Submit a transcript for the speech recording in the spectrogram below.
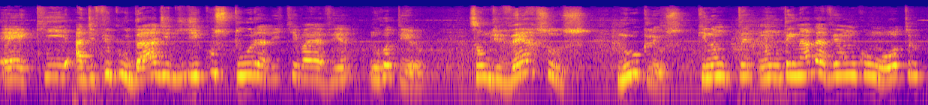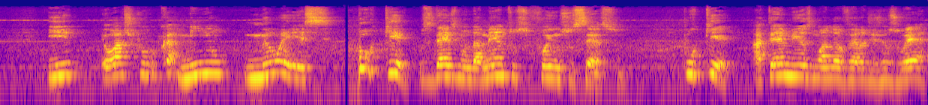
é, que a dificuldade de costura ali que vai haver no roteiro. São diversos núcleos que não, te, não tem nada a ver um com o outro e eu acho que o caminho não é esse. Por que os Dez Mandamentos foi um sucesso? Porque até mesmo a novela de Josué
